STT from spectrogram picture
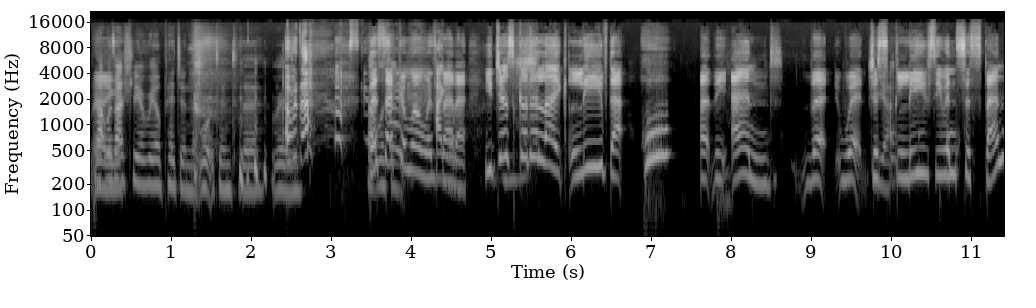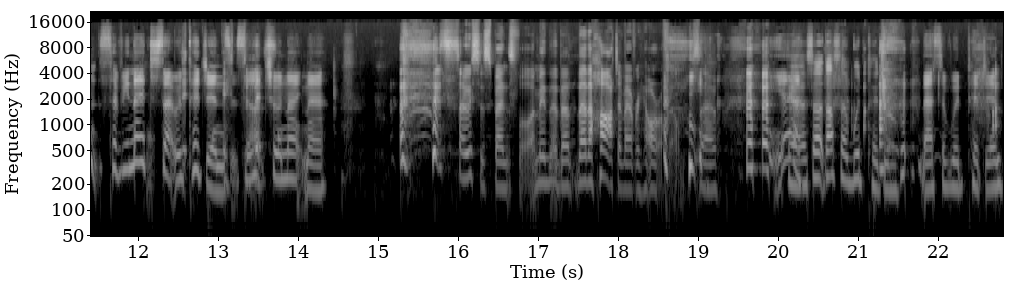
that was actually a real pigeon that walked into the room. Oh, that- That the was- second one was Hang on. better. You just gotta like leave that at the end that where just Yeah. leaves you in suspense. Have you noticed that with pigeons? it it's a literal nightmare. it's so suspenseful. I mean, they're, the- they're the heart of every horror film. So Yeah, yeah, so that's a wood pigeon. that's a wood pigeon.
